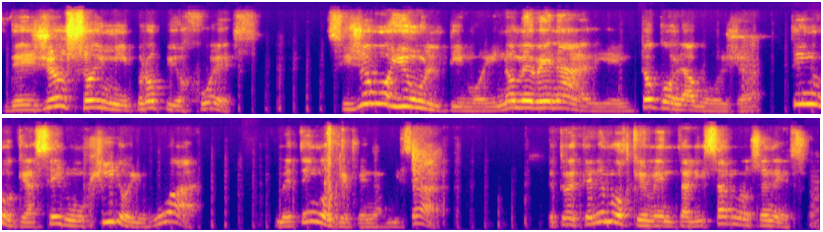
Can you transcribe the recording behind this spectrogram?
de yo soy mi propio juez. Si yo voy último y no me ve nadie y toco la boya, tengo que hacer un giro igual me tengo que penalizar. Entonces tenemos que mentalizarnos en eso.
